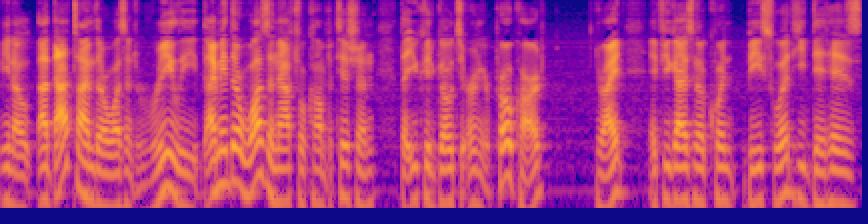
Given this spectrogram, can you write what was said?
you know, at that time there wasn't really I mean there was a natural competition that you could go to earn your pro card, right? If you guys know Quint Beastwood, he did his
